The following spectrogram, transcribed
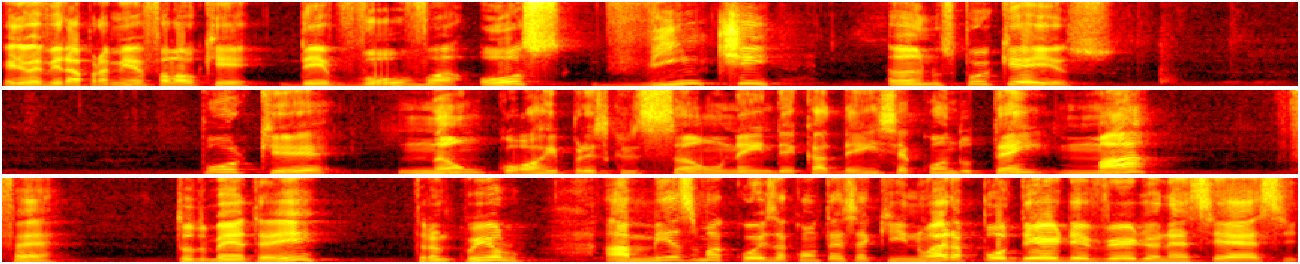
Ele vai virar para mim e vai falar o quê? Devolva os 20 anos. Por que isso? Porque não corre prescrição nem decadência quando tem má fé. Tudo bem até aí? Tranquilo? A mesma coisa acontece aqui. Não era poder, dever do INSS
